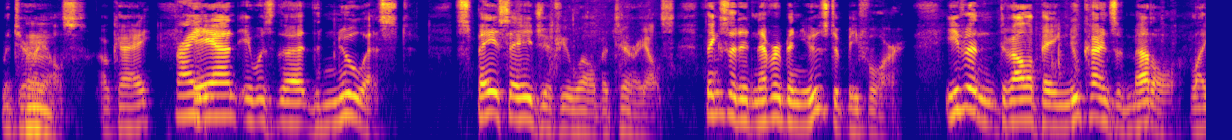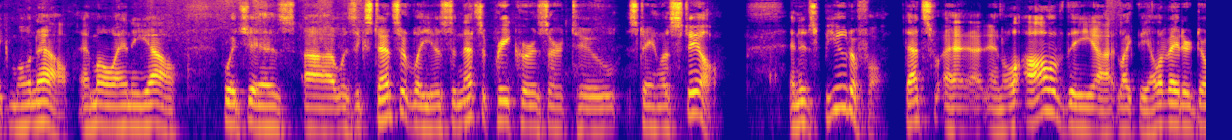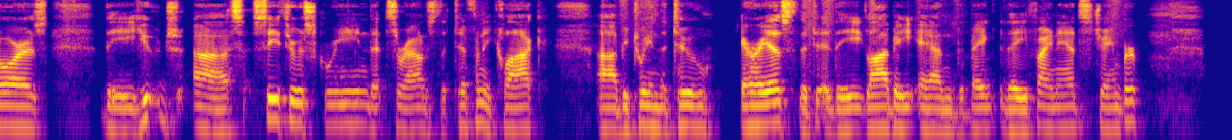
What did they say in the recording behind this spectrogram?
materials. Hmm. Okay, Right. and it was the the newest space age, if you will, materials, things that had never been used before. Even developing new kinds of metal like Monel, M-O-N-E-L, which is uh, was extensively used, and that's a precursor to stainless steel, and it's beautiful. That's uh, and all of the uh, like the elevator doors, the huge uh, see-through screen that surrounds the Tiffany clock uh, between the two areas, the the lobby and the bank, the finance chamber.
